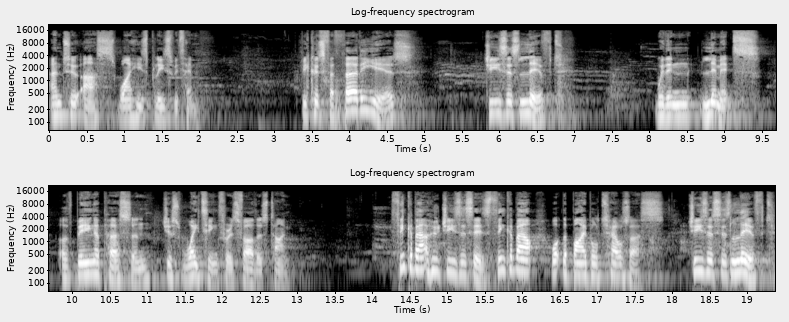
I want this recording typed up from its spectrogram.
and to us why he's pleased with him. Because for 30 years, Jesus lived within limits of being a person just waiting for his Father's time. Think about who Jesus is. Think about what the Bible tells us. Jesus has lived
